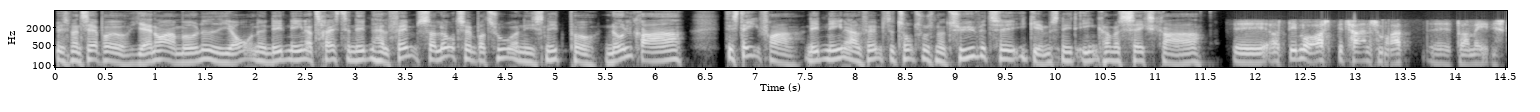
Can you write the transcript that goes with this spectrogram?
Hvis man ser på januar måned i årene 1961 til 1990, så lå temperaturen i snit på 0 grader. Det steg fra 1991 til 2020 til i gennemsnit 1,6 grader. Øh, og det må også betegnes som ret øh, dramatisk.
